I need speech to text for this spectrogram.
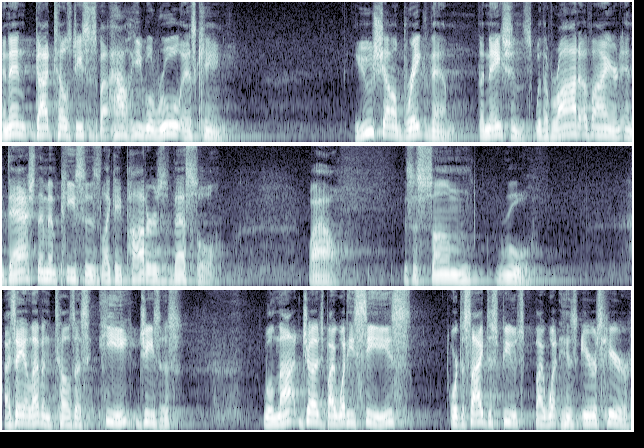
And then God tells Jesus about how he will rule as king. You shall break them the nations with a rod of iron and dash them in pieces like a potter's vessel. Wow. This is some rule. Isaiah 11 tells us he, Jesus, will not judge by what he sees or decide disputes by what his ears hear.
